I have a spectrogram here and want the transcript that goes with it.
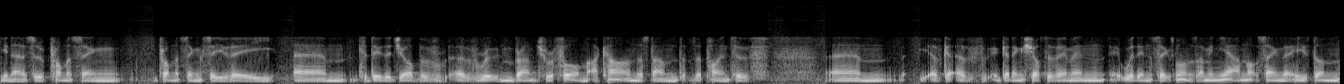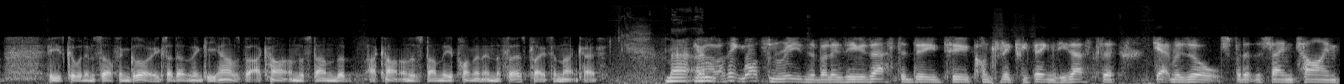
you know, sort of promising promising CV um, to do the job of of root and branch reform. I can't understand the point of. Um, of, get- of getting shot of him in within six months. I mean, yeah, I'm not saying that he's done, he's covered himself in glory because I don't think he has. But I can't understand the, I can't understand the appointment in the first place in that case. Matt, Yeah, I'm- I think what's unreasonable is he was asked to do two contradictory things. He's asked to get results, but at the same time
